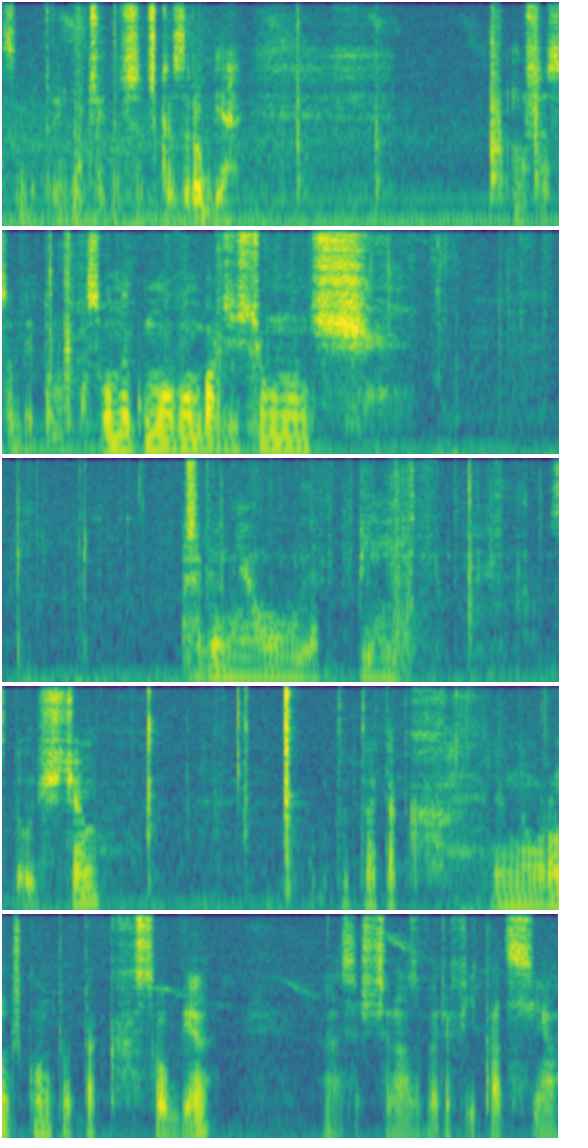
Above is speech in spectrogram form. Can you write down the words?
Sobie to inaczej troszeczkę zrobię. Muszę sobie tą osłonę gumową bardziej ściągnąć, żeby miał lepiej z dojściem. Tutaj tak jedną rączką to tak sobie. Teraz jeszcze raz weryfikacja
